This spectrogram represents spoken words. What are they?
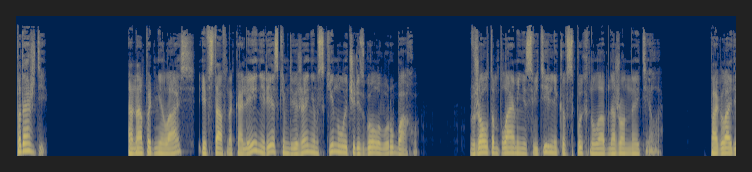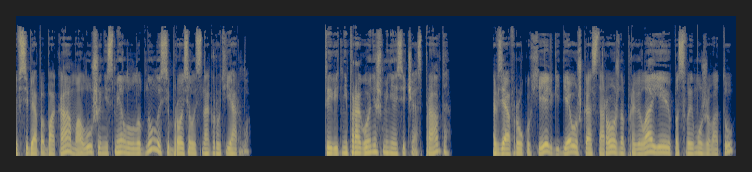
«Подожди». Она поднялась и, встав на колени, резким движением скинула через голову рубаху. В желтом пламени светильника вспыхнуло обнаженное тело. Погладив себя по бокам, Малуша несмело улыбнулась и бросилась на грудь ярлу. Ты ведь не прогонишь меня сейчас, правда?» Взяв руку Хельги, девушка осторожно провела ею по своему животу,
